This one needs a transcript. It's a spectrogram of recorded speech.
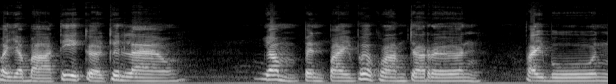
พยาบาทที่เกิดขึ้นแล้ว ย่อมเป็นไปเพื่อความเจริญไพบูรณ์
